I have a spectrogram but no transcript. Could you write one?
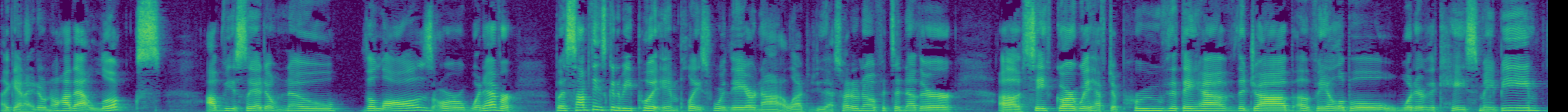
Again, I don't know how that looks. Obviously, I don't know the laws or whatever, but something's going to be put in place where they are not allowed to do that. So I don't know if it's another uh, safeguard where they have to prove that they have the job available, whatever the case may be.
